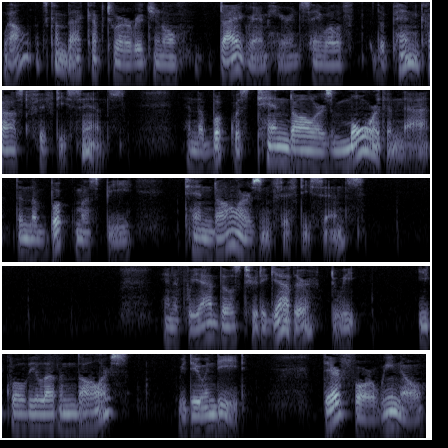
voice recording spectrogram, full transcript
Well, let's come back up to our original diagram here and say, well, if the pen cost 50 cents and the book was $10 more than that, then the book must be $10.50. And if we add those two together, do we equal the $11? We do indeed. Therefore, we know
